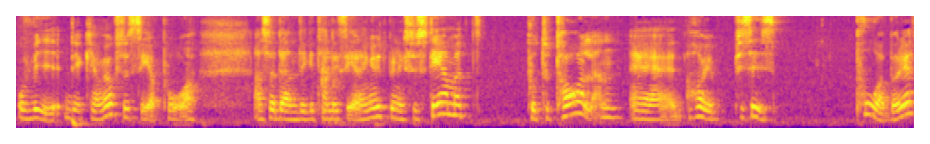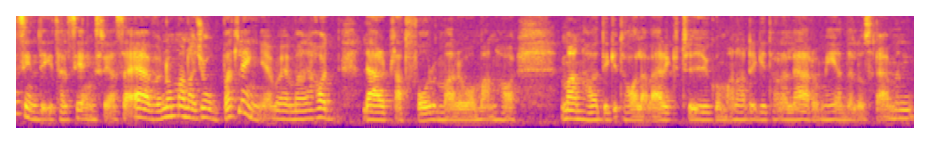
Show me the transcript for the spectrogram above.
och vi, det kan vi också se på alltså den digitalisering av utbildningssystemet på totalen eh, har ju precis påbörjat sin digitaliseringsresa även om man har jobbat länge. Man har lärplattformar och man har, man har digitala verktyg och man har digitala läromedel och sådär. Men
